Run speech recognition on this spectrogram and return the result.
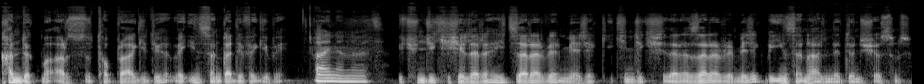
kan dökme arzusu toprağa gidiyor ve insan kadife gibi Aynen evet. üçüncü kişilere hiç zarar vermeyecek, ikinci kişilere zarar vermeyecek bir insan haline dönüşüyorsunuz.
